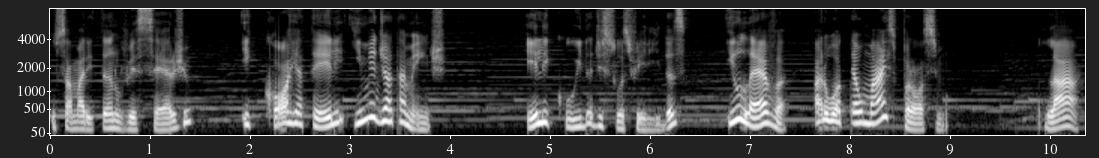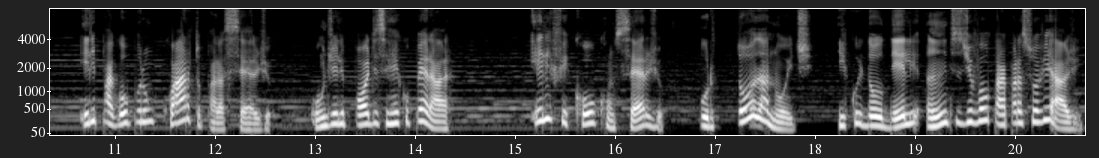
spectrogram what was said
O samaritano vê Sérgio e corre até ele imediatamente. Ele cuida de suas feridas e o leva para o hotel mais próximo. Lá, ele pagou por um quarto para Sérgio, onde ele pode se recuperar. Ele ficou com Sérgio por toda a noite e cuidou dele antes de voltar para sua viagem.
